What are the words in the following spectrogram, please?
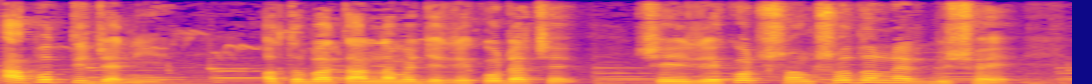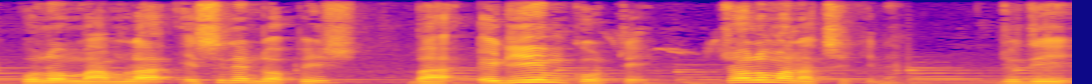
আপত্তি জানিয়ে, অথবা তার নামে যে রেকর্ড আছে, সেই রেকর্ড সংশোধনের বিষয়ে কোনো মামলা এসিলেন্ট অফিস বা এডিএম কোর্টে চলমান আছে কিনা। যদি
